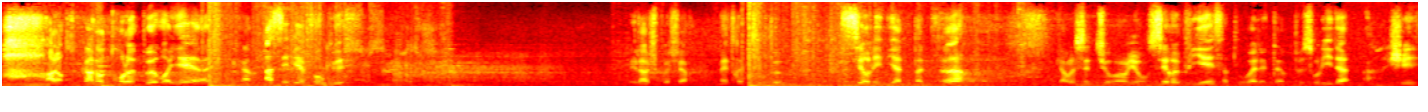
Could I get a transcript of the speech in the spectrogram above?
Ah, alors ce canon troll un peu, vous voyez, hein, est quand même assez bien focus. Et là je préfère mettre un petit peu sur l'Indian Panther car le Centurion s'est replié, sa tourelle était un peu solide, j'ai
